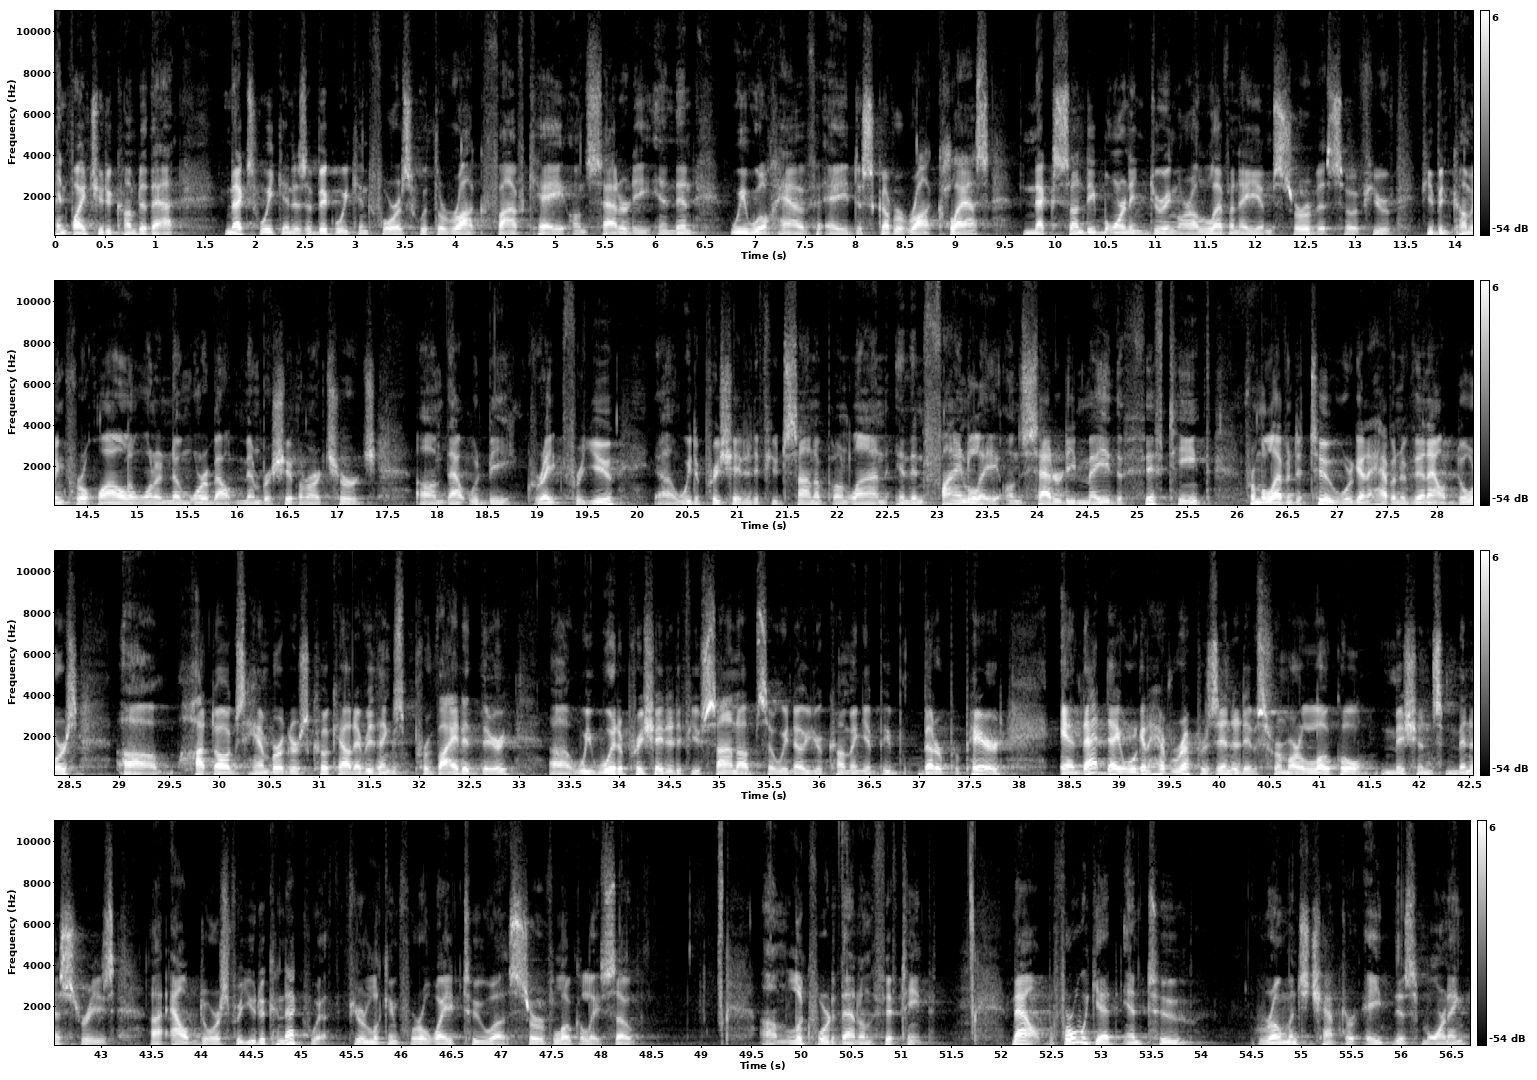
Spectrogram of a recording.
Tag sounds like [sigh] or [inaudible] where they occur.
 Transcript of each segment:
I invite you to come to that. Next weekend is a big weekend for us with the Rock 5K on Saturday. And then we will have a Discover Rock class next Sunday morning during our 11 a.m. service. So if you're if you've been coming for a while and want to know more about membership in our church, um, that would be great for you. Uh, we'd appreciate it if you'd sign up online. And then finally, on Saturday, May the 15th, from 11 to 2, we're going to have an event outdoors. Uh, hot dogs, hamburgers, cookout, everything's provided there. Uh, we would appreciate it if you sign up so we know you're coming and be better prepared. And that day, we're going to have representatives from our local missions ministries uh, outdoors for you to connect with if you're looking for a way to uh, serve locally. So um, look forward to that on the 15th. Now, before we get into Romans chapter 8 this morning,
